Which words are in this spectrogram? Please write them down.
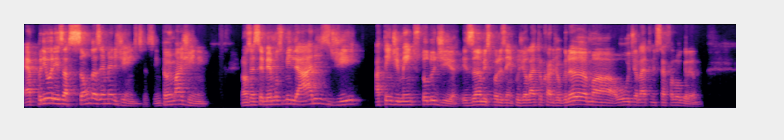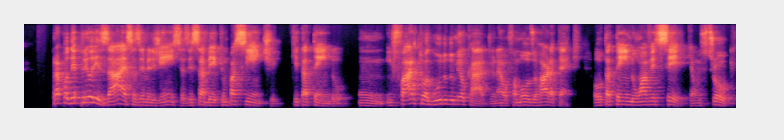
é a priorização das emergências. Então, imaginem, nós recebemos milhares de atendimentos todo dia, exames, por exemplo, de eletrocardiograma ou de eletroencefalograma. Para poder priorizar essas emergências e saber que um paciente que está tendo um infarto agudo do miocárdio, né, o famoso heart attack, ou está tendo um AVC, que é um stroke,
